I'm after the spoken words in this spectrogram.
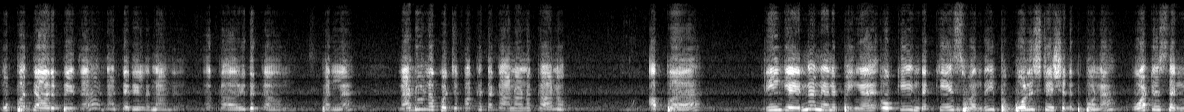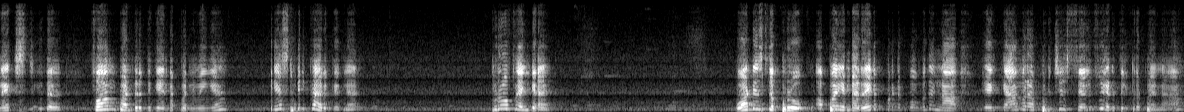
முப்பத்தி ஆறு பேஜா? நான் தெரியல. நான் அக்கா- இது கா- பண்ணல. நடுவுல கொஞ்சம் பக்கத்தை காணோன்னு காணோம். அப்ப நீங்க என்ன நினைப்பீங்க? ஓகே இந்த கேஸ் வந்து இப்ப போலீஸ் ஸ்டேஷனுக்கு போனா வாட் இஸ் த நெக்ஸ்ட் இத? ஃபார்ம் பண்றதுக்கு என்ன பண்ணுவீங்க? கேஸ் வீக்கா இருக்குங்க. ப்ரூஃப் எங்க? வாட் இஸ் த ப்ரூஃப் அப்ப என்ன ரேப் பண்ண போகும்போது நான் என் கேமரா பிடிச்சி செல்ஃபி எடுத்துட்டு இருப்பேனா?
